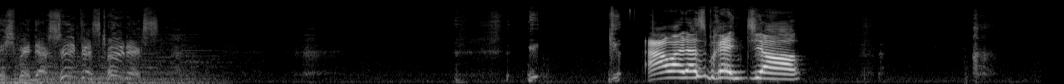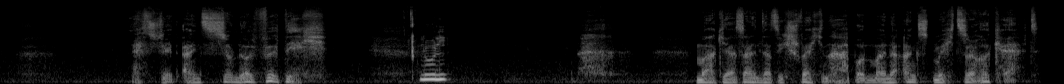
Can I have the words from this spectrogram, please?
Ich bin der Schild des Königs! Aber das brennt ja. Es steht 1 zu 0 für dich. Lul. Mag ja sein, dass ich Schwächen habe und meine Angst mich zurückhält.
